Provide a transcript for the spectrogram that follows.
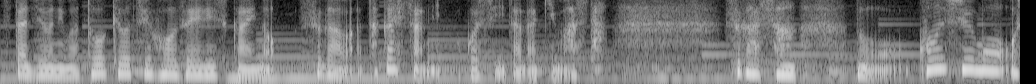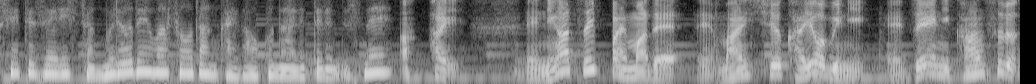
スタジオには東京地方税理士会の菅川隆さんにお越しいただきました。菅さんの今週も教えて税理士さん無料電話相談会が行われてるんですね。あはい。2月いっぱいまで毎週火曜日に税に関する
